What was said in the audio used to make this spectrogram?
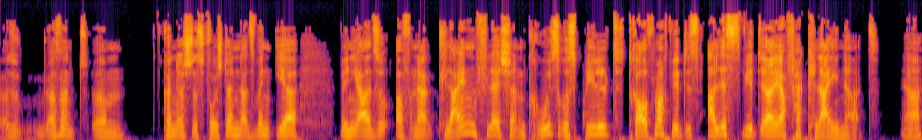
also, was nicht, ähm, könnt ihr euch das vorstellen, als wenn ihr wenn ihr also auf einer kleinen Fläche ein größeres Bild drauf macht, wird es alles wird ja, ja verkleinert. Ja,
